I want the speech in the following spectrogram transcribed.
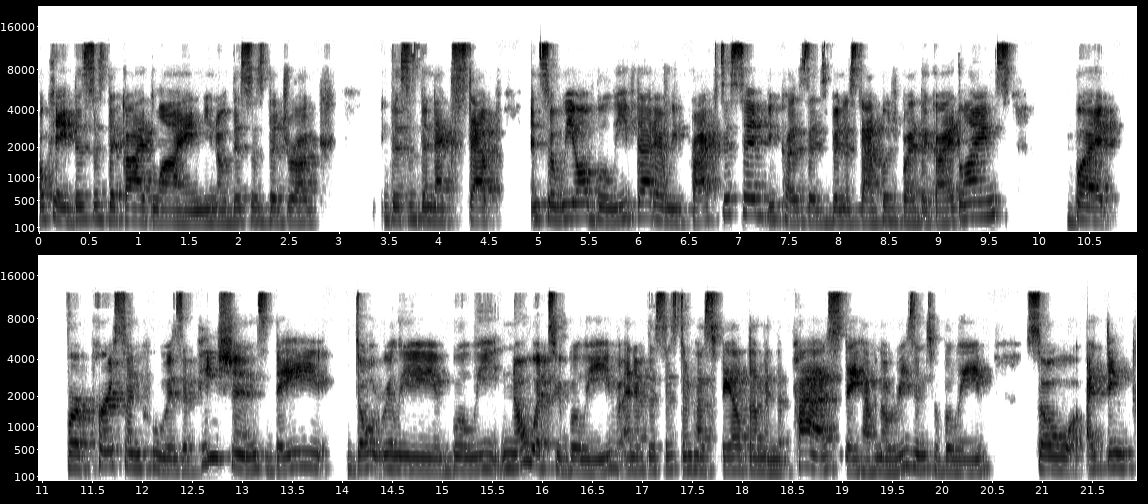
okay this is the guideline you know this is the drug this is the next step and so we all believe that and we practice it because it's been established by the guidelines but for a person who is a patient, they don't really believe know what to believe. And if the system has failed them in the past, they have no reason to believe. So I think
